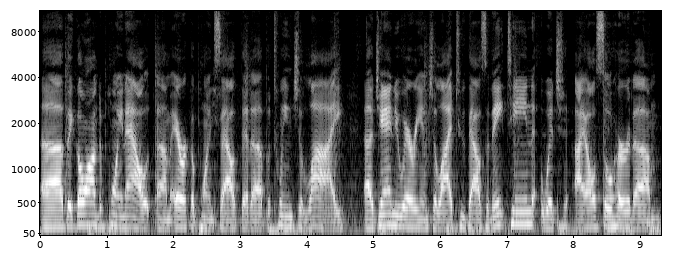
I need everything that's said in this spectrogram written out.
Uh, they go on to point out, um, Erica points out that uh, between July, uh, January and July 2018, which I also heard um,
